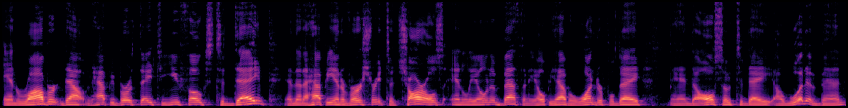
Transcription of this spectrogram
and Robert Doughton. Happy birthday to you folks today. And then a happy anniversary to Charles and Leona Bethany. Hope you have a wonderful day. And uh, also today uh, would have been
